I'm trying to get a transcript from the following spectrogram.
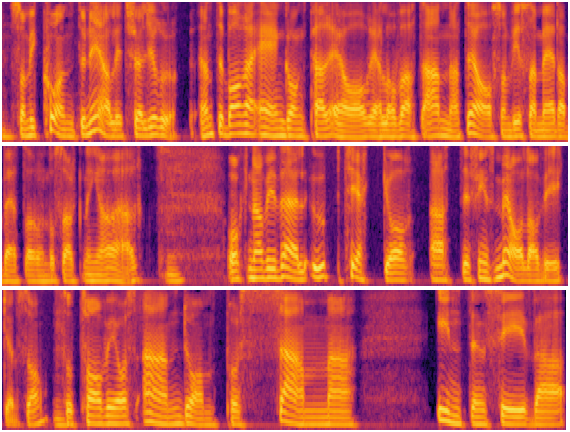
mm. som vi kontinuerligt följer upp. Inte bara en gång per år eller vartannat år som vissa medarbetarundersökningar är. Mm. Och när vi väl upptäcker att det finns målavvikelser mm. så tar vi oss an dem på samma intensiva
